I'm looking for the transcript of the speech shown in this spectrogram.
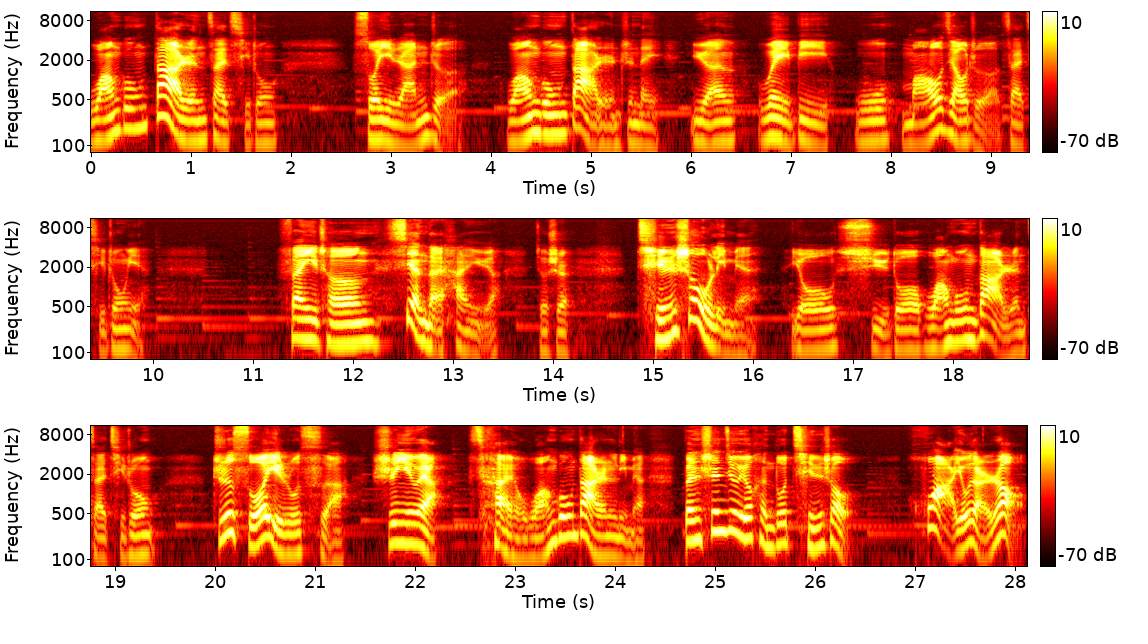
王公大人在其中，所以然者，王公大人之内，原未必无毛角者在其中也。翻译成现代汉语啊，就是。禽兽里面有许多王公大人在其中，之所以如此啊，是因为啊，在王公大人里面本身就有很多禽兽。话有点绕，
